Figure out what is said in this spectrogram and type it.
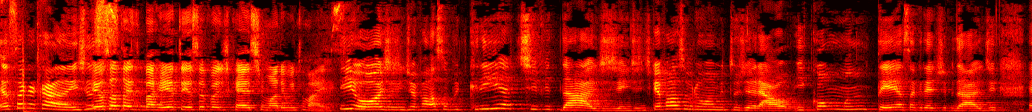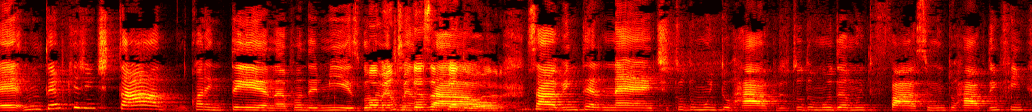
eu sou a Cacá Anjos. Eu sou a Thais Barreto e esse é o podcast Moda e Muito Mais. E hoje a gente vai falar sobre criatividade, gente. A gente quer falar sobre um âmbito geral e como manter essa criatividade é, num tempo que a gente tá quarentena, pandemia, esgotamento Momento mental, desafiador. sabe? Internet, tudo muito rápido, tudo muda muito fácil, muito rápido, enfim.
